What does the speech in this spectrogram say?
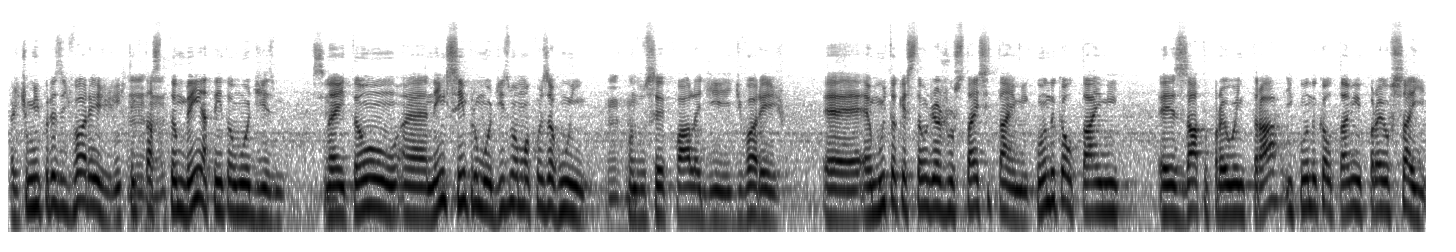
a gente é uma empresa de varejo, a gente tem que estar uhum. também atento ao modismo. Né? Então, é, nem sempre o modismo é uma coisa ruim uhum. quando você fala de, de varejo. É, é muita questão de ajustar esse timing. Quando que é o timing é exato para eu entrar e quando que é o timing para eu sair.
